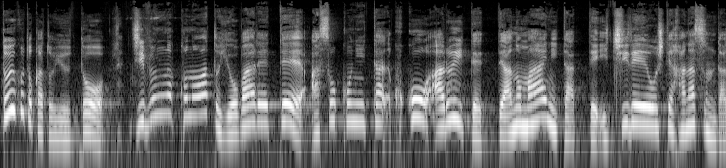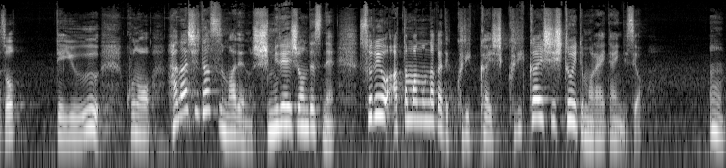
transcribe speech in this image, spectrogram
どういうことかというと、自分がこの後呼ばれて、あそこにいた、ここを歩いてって、あの前に立って一礼をして話すんだぞっていう、この話し出すまでのシミュレーションですね。それを頭の中で繰り返し、繰り返ししといてもらいたいんですよ。うん。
